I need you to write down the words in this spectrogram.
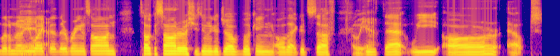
let them know you like that they're bringing us on. Tell Cassandra she's doing a good job of booking, all that good stuff. Oh, And with that, we are out.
